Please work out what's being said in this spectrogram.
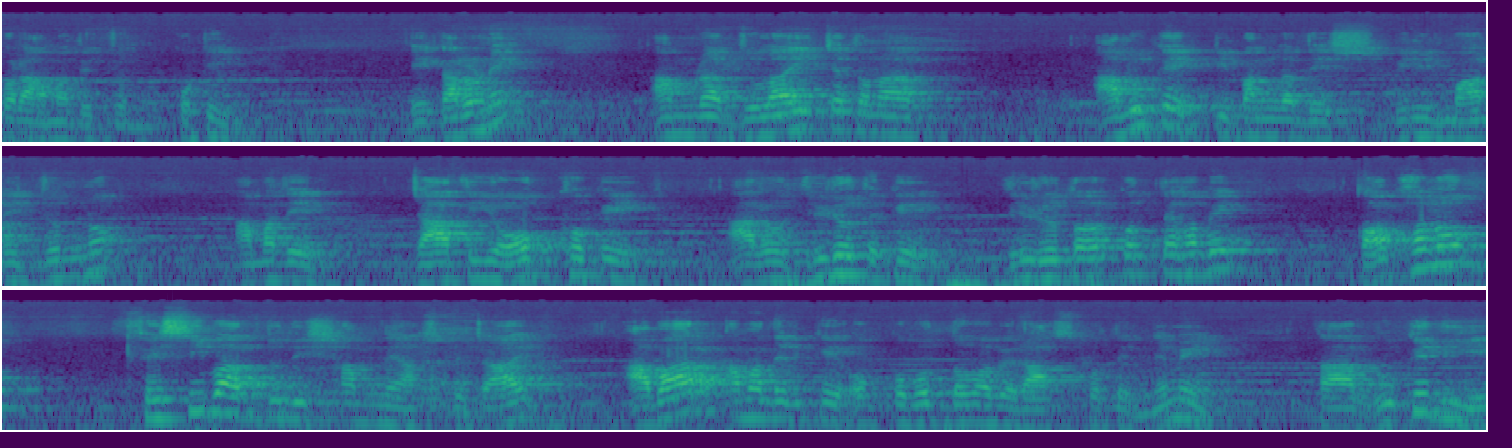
করা আমাদের জন্য কঠিন। এ কারণে আমরা জুলাই চেতনার আলোকে একটি বাংলাদেশ বিনির্মাণের জন্য আমাদের জাতীয় অক্ষকে আরও দৃঢ় থেকে দৃঢ়তর করতে হবে। কখনো ফেসিবাদ যদি সামনে আসতে চায়, আবার আমাদেরকে ঐক্যবদ্ধভাবে রাজপথে নেমে তা রুখে দিয়ে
